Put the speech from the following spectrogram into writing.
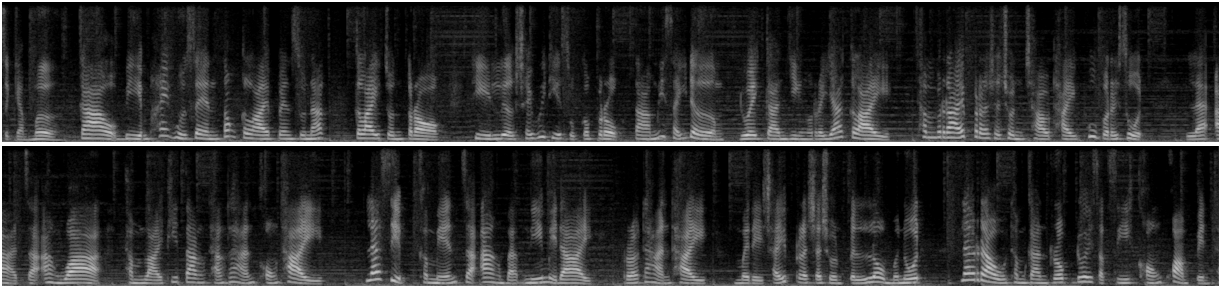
สแกมเมอร์ 9. บีมให้ฮุนเซนต้องกลายเป็นสุนัขไกลจนตรอก ที่เลือกใช้วิธีสุกปรกตามนิสัยเดิม ด้วยการยิงระยะไกลทำร้ายประชาชนชาวไทยผู้บริสุทธิ์ และอาจจะอ้างว่าทำลายที่ตั้งทางทหารของไทย และ 10. เขมรจะอ้างแบบนี้ไม่ได้ เพราะทหารไทย ไม่ได้ใช้ประชาชนเป็นโล่มนุษย์ และเราทำการรบด้วยศักดิ์ศรีของความเป็นท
